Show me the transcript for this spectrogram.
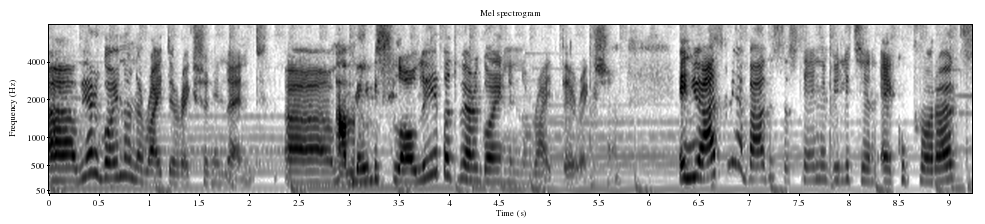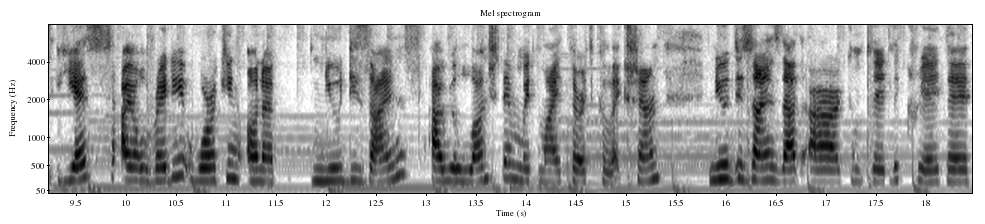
uh, we are going on the right direction in the end. Um, um, maybe slowly, but we are going in the right direction. And you asked me about the sustainability and eco products. Yes, I already working on a new designs. I will launch them with my third collection new designs that are completely created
